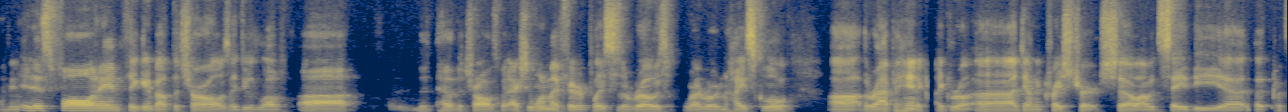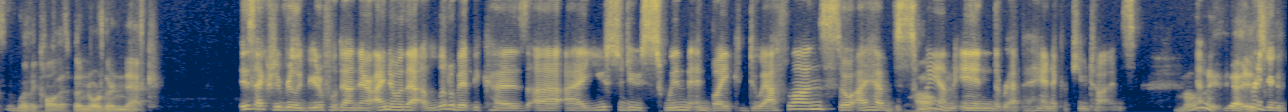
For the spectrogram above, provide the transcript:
I mean, it is fall, and I am thinking about the Charles. I do love uh, the head of the Charles, but actually, one of my favorite places to row is where I rowed in high school. Uh, the Rappahannock. I grew uh, down in Christchurch, so I would say the, uh, the what's, what do they call it? The Northern Neck. It's actually really beautiful down there. I know that a little bit because uh, I used to do swim and bike duathlons. So I have swam in the Rappahannock a few times. Nice. Yeah, Pretty it's good,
